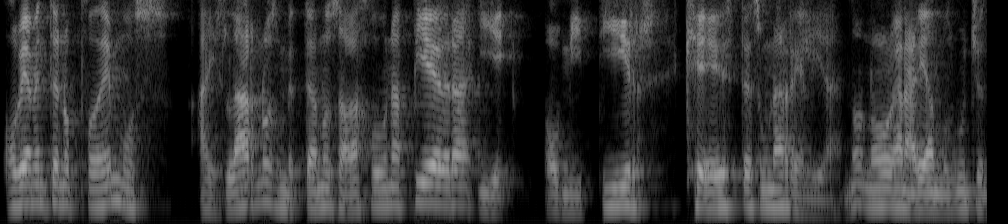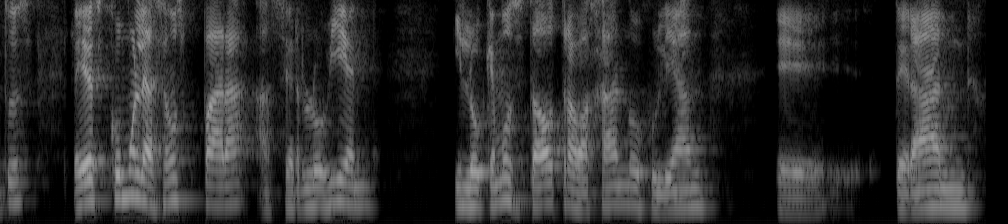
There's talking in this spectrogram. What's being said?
obviamente no podemos aislarnos, meternos abajo de una piedra y omitir que esta es una realidad, ¿no? No ganaríamos mucho. Entonces, la idea es cómo le hacemos para hacerlo bien. Y lo que hemos estado trabajando, Julián, eh, Terán,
